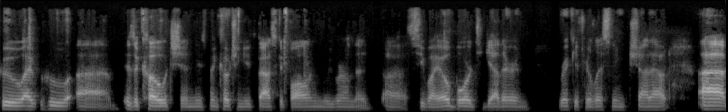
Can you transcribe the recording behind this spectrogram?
who I, who uh, is a coach and he's been coaching youth basketball and we were on the uh, CYO board together. And Rick if you're listening shout out. Uh,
